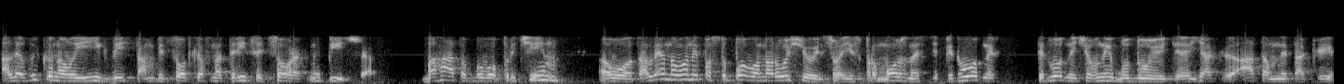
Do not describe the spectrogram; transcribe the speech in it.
але виконали їх десь там відсотків на 30-40, не більше. Багато було причин. От, але ну вони поступово нарощують свої спроможності. Підводних підводні човни будують е, як атомні, так і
